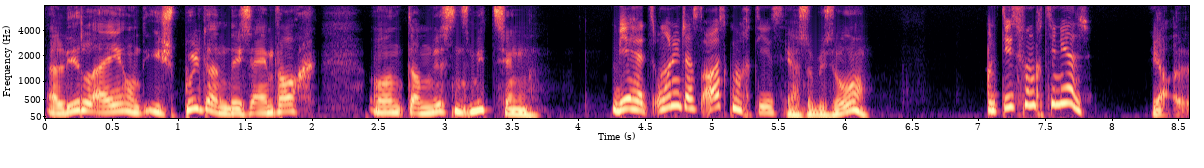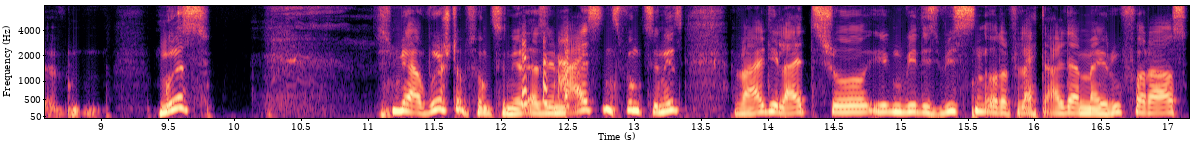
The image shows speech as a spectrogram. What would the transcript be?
ein Lidl ein und ich spiele dann das einfach und dann müssen sie mitziehen. Wie jetzt, ohne dass es ausgemacht ist. Ja, sowieso. Und das funktioniert. Ja, äh, muss. Das ist mir auch wurscht, ob es funktioniert. Also meistens funktioniert es, weil die Leute schon irgendwie das wissen oder vielleicht all der mein Ruf voraus.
